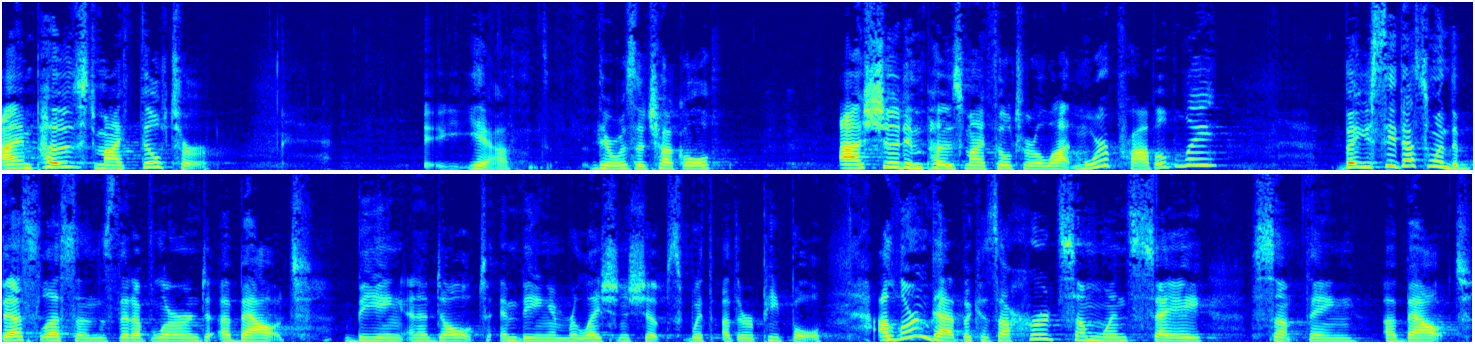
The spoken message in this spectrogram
I imposed my filter. Yeah, there was a chuckle. I should impose my filter a lot more, probably. But you see, that's one of the best lessons that I've learned about being an adult and being in relationships with other people. I learned that because I heard someone say something about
